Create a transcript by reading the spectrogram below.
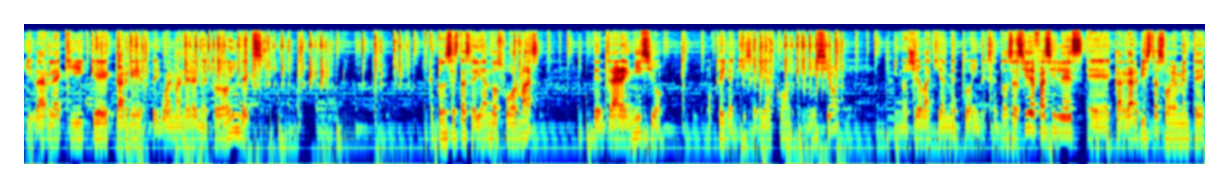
Y darle aquí que cargue de igual manera el método index. Entonces, estas serían dos formas de entrar a inicio. Ok, aquí sería con inicio y nos lleva aquí al método index. Entonces así de fácil es eh, cargar vistas. Obviamente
